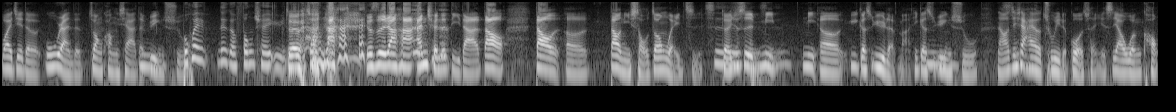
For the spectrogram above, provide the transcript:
外界的污染的状况下的运输，不会那个风吹雨对状态，就是让它安全的抵达到到呃。到你手中为止，对，就是密密呃，一个是预冷嘛，一个是运输，然后接下来还有处理的过程，也是要温控，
